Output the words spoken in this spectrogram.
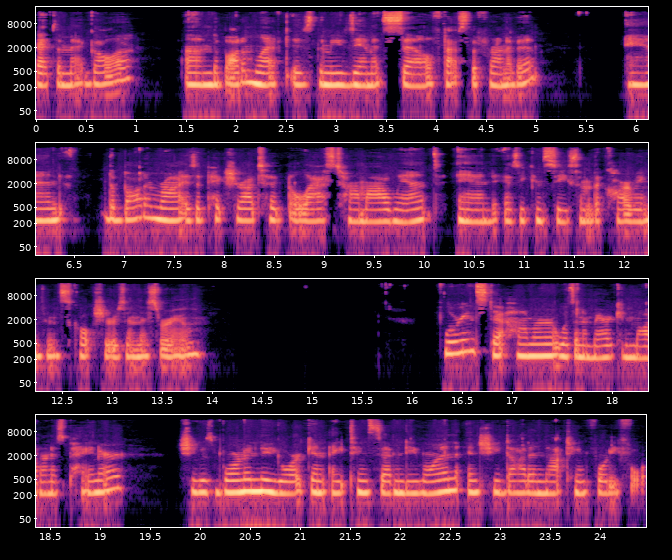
at the Met Gala. Um, the bottom left is the museum itself, that's the front of it. And the bottom right is a picture I took the last time I went, and as you can see, some of the carvings and sculptures in this room. Florine Stettheimer was an American modernist painter. She was born in New York in 1871 and she died in 1944.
